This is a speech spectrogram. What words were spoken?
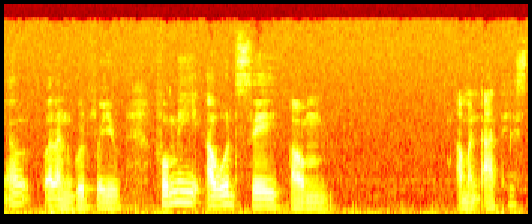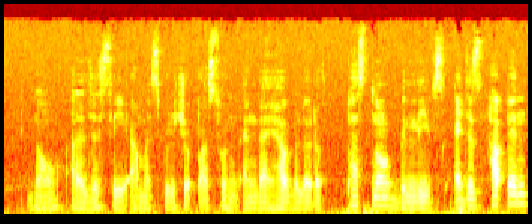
Yeah, well and good for you. For me i would say um i'm an artist no. I'll just say i'm a spiritual person and i have a lot of personal beliefs. I just happen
